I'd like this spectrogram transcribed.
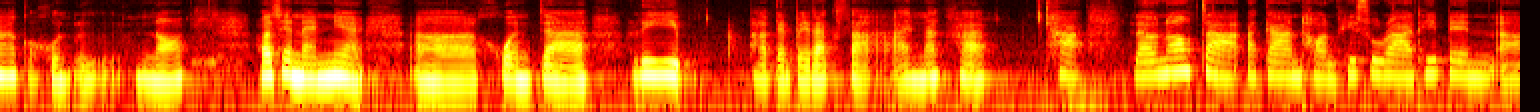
มากกว่าคนอื่นเนาะเพราะฉะนั้นเนี่ยควรจะรีบพากันไปรักษานะคะ ค่ะ แล้วนอกจากอาการถอนพิษสุราที่เป็นอ่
